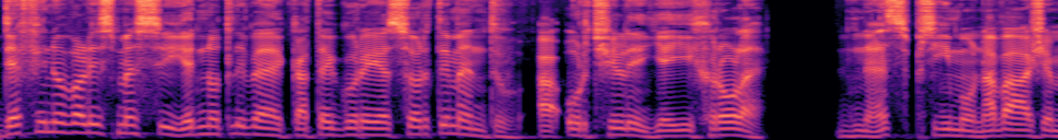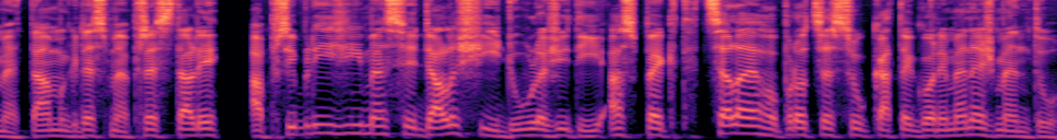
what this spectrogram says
Definovali jsme si jednotlivé kategorie sortimentu a určili jejich role. Dnes přímo navážeme tam, kde jsme přestali a přiblížíme si další důležitý aspekt celého procesu kategory managementu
